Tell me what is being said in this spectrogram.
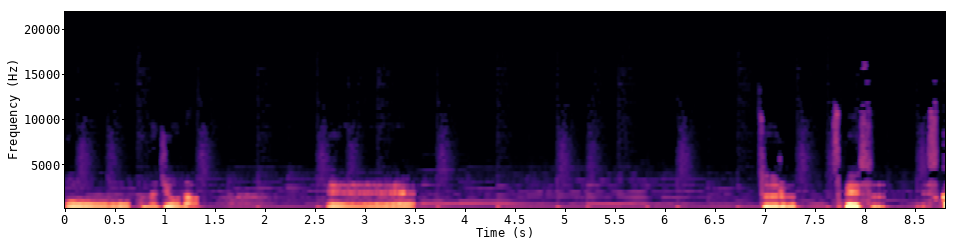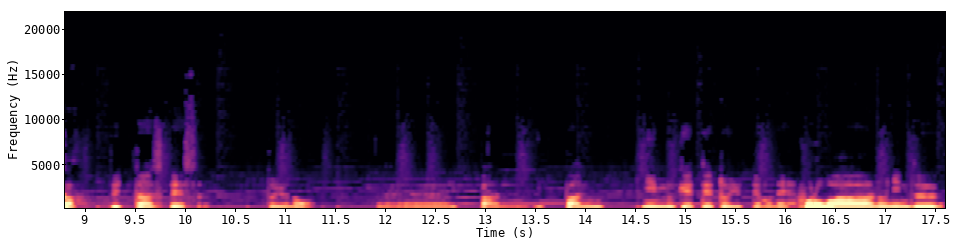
同じような、えー、ツール、スペースですか？ツイッタースペースというのを、えー、一般、一般に向けてと言ってもね、フォロワーの人数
